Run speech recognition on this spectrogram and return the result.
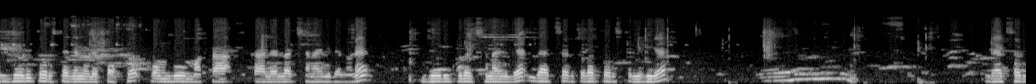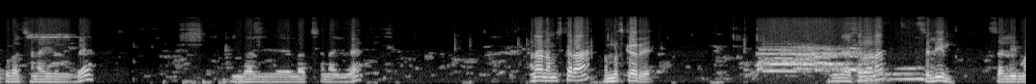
ಈ ಜೋಡಿ ತೋರಿಸ್ತಾ ಇದೆ ನೋಡಿ ಫಸ್ಟ್ ಕೊಂಬು, ಮಕ, ಕಾಲೆಲ್ಲ ಚೆನ್ನಾಗಿದೆ ನೋಡಿ. ಜೋಡಿ ಕೂಡ ಚೆನ್ನಾಗಿದೆ. ಬ್ಯಾಕ್ ಸೈಡ್ ಕೂಡ ತೋರಿಸ್ತೀನಿ ನಿಮಗೆ. ಬ್ಯಾಕ್ ಸೈಡ್ ಕೂಡ ಚೆನ್ನಾಗಿದೆ ನಿಮಗೆ. ಹಿಂಗಾಗಿ ಎಲ್ಲ ಚೆನ್ನಾಗಿದೆ. ಅಣ್ಣ, ನಮಸ್ಕಾರ. ನಮಸ್ಕಾರ ರೀ. ನಿಮ್ಮ ಹೆಸರಣ್ಣ? ಅಣ್ಣ ಸಲೀಂ ಸಲೀಮ.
